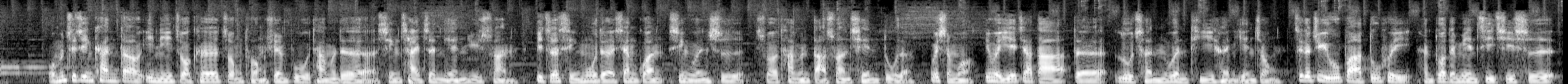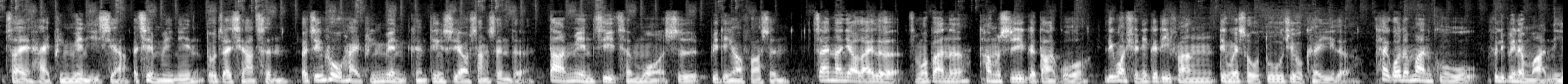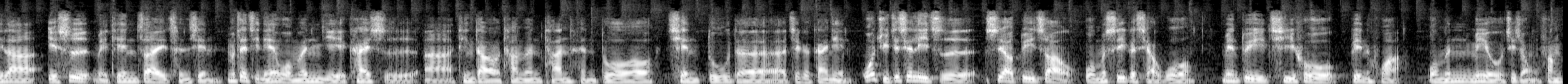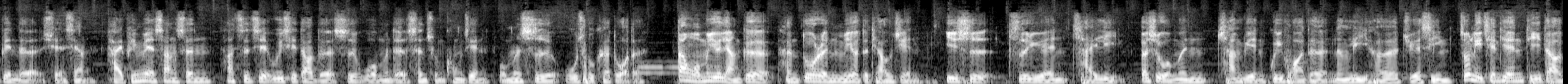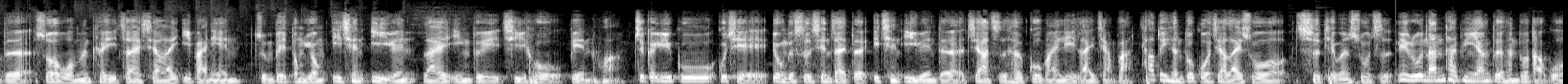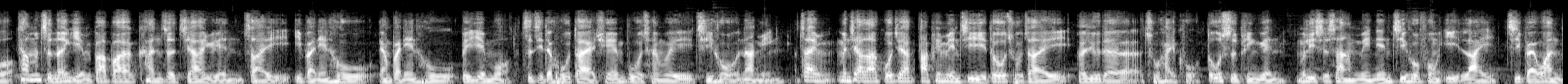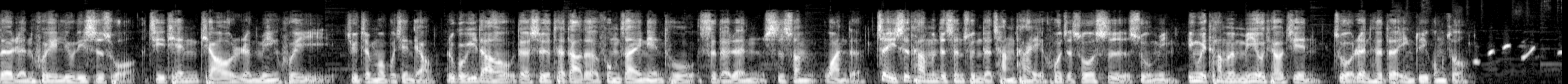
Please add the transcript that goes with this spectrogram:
我们最近看到印尼佐科总统宣布他们的新财政年预算，一则醒目的相关新闻是说他们打算迁都了。为什么？因为耶加达的路程问题很严重。这个巨无霸都会很多的面积其实在海平面以下，而且每年都在下沉，而今后海平面肯定是要上升的，大面积沉没是必定要发生。灾难要来了怎么办呢？他们是一个大国，另外选一个地方定为首都就可以了。泰国的曼谷、菲律宾的马尼拉也是每天在呈现。那么这几年我们也开始啊听到他们谈很多迁都的这个概念。我举这些例子是要对照，我们是一个小国，面对气候变化，我们没有这种方便的选项。海平面上升，它直接威胁到的是我们的生存空间，我们是无处可躲的。但我们有两个很多人没有的条件：一是资源、财力；二是我们长远规划的能力和决心。总理前天提到的说，我们可以在下来一百年准备动用一千亿元来应对气候变化。这个预估姑且用的是现在的一千亿元的价值和购买力来讲吧。它对很多国家来说是天文数字。例如南太平洋的很多岛国，他们只能眼巴巴看着家园在一百年后、两百年后被淹没，自。己的后代全部成为气候难民，在孟加拉国家大片面积都处在河流的出海口，都是平原。那么历史上每年季候风一来，几百万的人会流离失所，几千条人命会就这么不见掉。如果遇到的是特大的风灾年头，死的人是上万的，这也是他们的生存的常态，或者说是宿命，因为他们没有条件做任何的应对工作。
